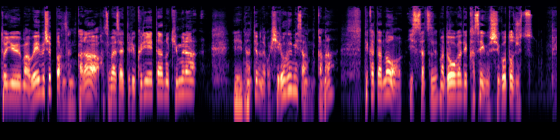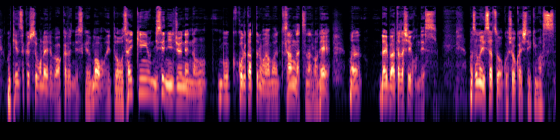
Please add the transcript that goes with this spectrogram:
という、まあ、ウェーブ出版さんから発売されているクリエイターの木村、えー、なんていうんだこれ、ひろふみさんかな？って方の一冊、まあ、動画で稼ぐ仕事術。これ検索してもらえればわかるんですけども、えっと、最近2020年の、僕これ買ったのがまあ3月なので、まあ、だいぶ新しい本です。まあ、その一冊をご紹介していきます。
